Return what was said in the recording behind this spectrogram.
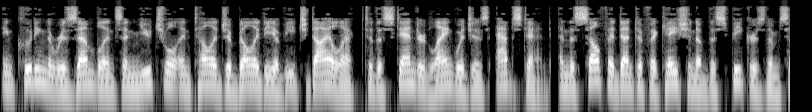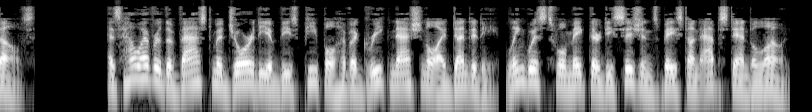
including the resemblance and mutual intelligibility of each dialect to the standard languages and the self-identification of the speakers themselves. As however the vast majority of these people have a Greek national identity, linguists will make their decisions based on abstand alone.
